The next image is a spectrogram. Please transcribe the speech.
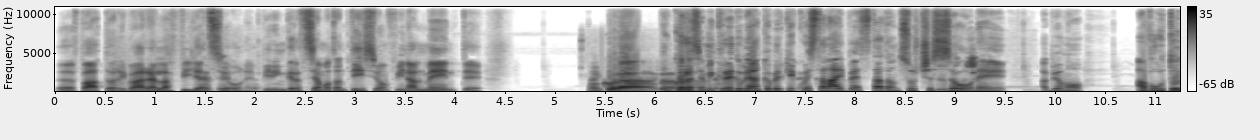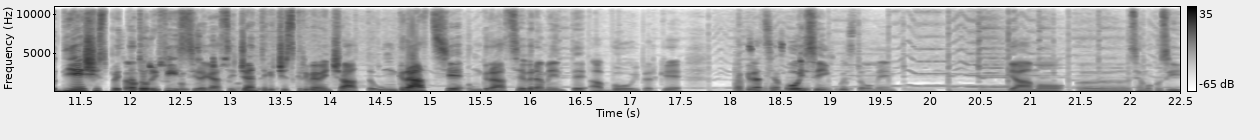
eh, fatto arrivare all'affiliazione. Grazie. Vi ringraziamo tantissimo. Finalmente, Ancora, ancora siamo increduli, anche perché questa live è stata un successone. Abbiamo avuto 10 spettatori fissi, ragazzi. Gente che ci scriveva in chat. Un grazie, un grazie veramente a voi. Perché grazie, a voi se in questo momento siamo, eh, siamo così.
